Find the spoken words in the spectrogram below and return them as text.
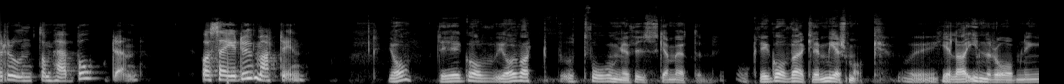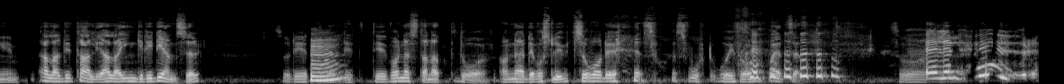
runt de här borden. Vad säger du Martin? Ja, det gav, jag har varit på två gånger fysiska möten och det gav verkligen mer smak. Hela inramning, alla detaljer, alla ingredienser. Så det, är ett Mm. väldigt, det var nästan att då, ja, när det var slut så var det svårt att gå ifrån på ett sätt. Så, Eller hur?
